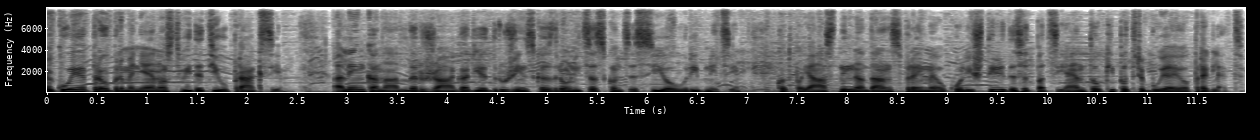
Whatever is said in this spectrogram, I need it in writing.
Kako je preobremenjenost videti v praksi? Alenka Nadler Žagar je družinska zdravnica s koncesijo v Ribnici. Kot pojasni, na dan sprejme okoli 40 pacijentov, ki potrebujejo pregled.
